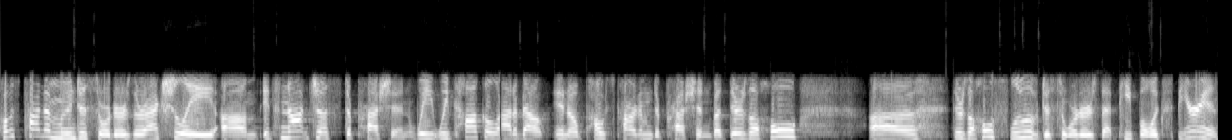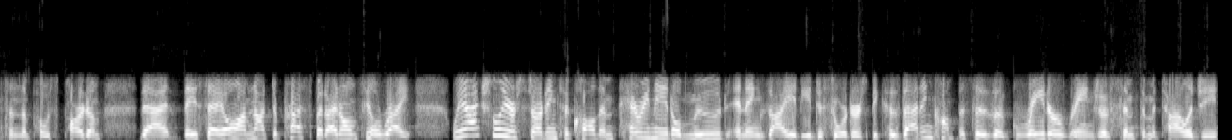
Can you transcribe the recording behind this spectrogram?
Postpartum mood disorders are actually um, it's not just depression. We we talk a lot about you know postpartum depression, but there's a whole uh, there's a whole slew of disorders that people experience in the postpartum that they say, oh, I'm not depressed, but I don't feel right. We actually are starting to call them perinatal mood and anxiety disorders because that encompasses a greater range of symptomatology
